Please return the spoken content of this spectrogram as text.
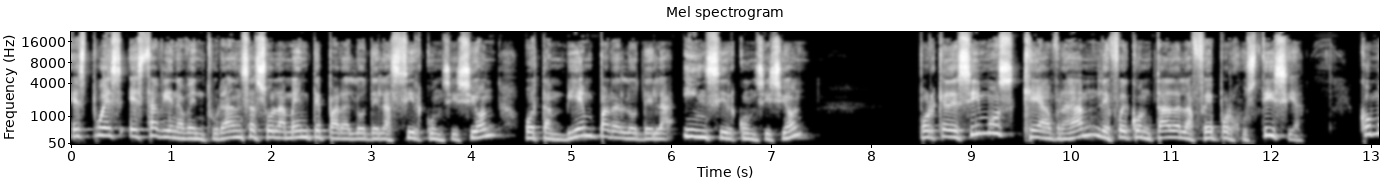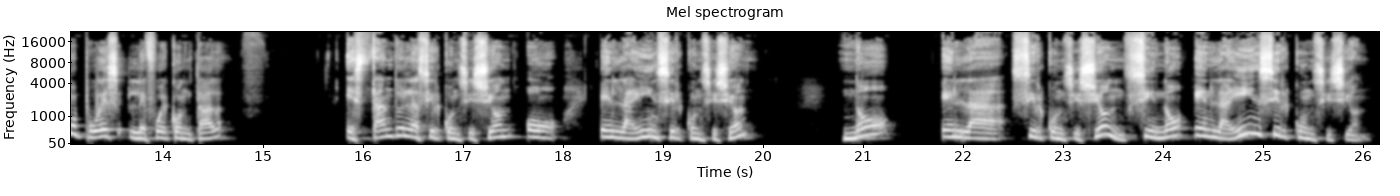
¿Es pues esta bienaventuranza solamente para los de la circuncisión o también para los de la incircuncisión? Porque decimos que a Abraham le fue contada la fe por justicia. ¿Cómo pues le fue contada? Estando en la circuncisión o en la incircuncisión? No en la circuncisión, sino en la incircuncisión.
